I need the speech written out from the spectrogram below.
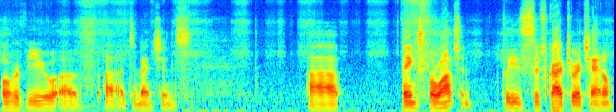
overview of uh, dimensions. Uh, thanks for watching. Please subscribe to our channel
